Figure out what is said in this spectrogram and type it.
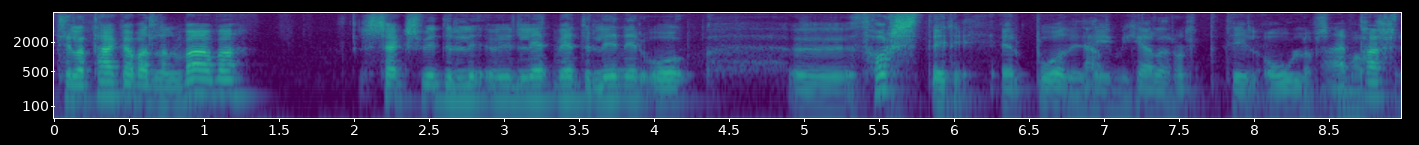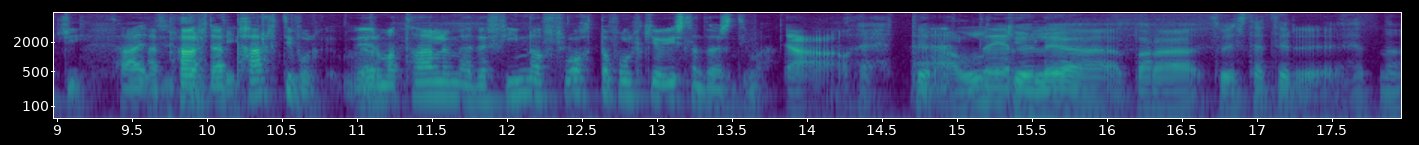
til að taka af allan vafa sex vetur, li- le- vetur linir og uh, Þorsteini er bóðið Já. heim í Hjarðarholt til Ólafs það er partí það er, þetta er partífólk við erum að tala um þetta er fína flotta fólki á Íslanda þessi tíma. Já, þetta er Þetta er- algjörlega bara, þú veist, þetta er hérna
